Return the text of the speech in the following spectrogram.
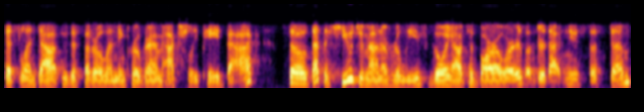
that's lent out through the federal lending program actually paid back. So that's a huge amount of relief going out to borrowers under that new system.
